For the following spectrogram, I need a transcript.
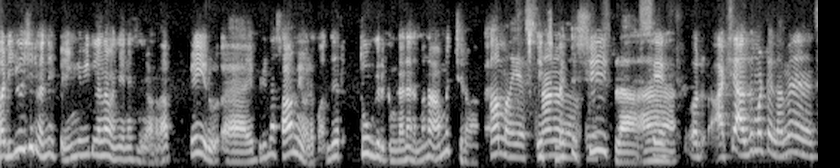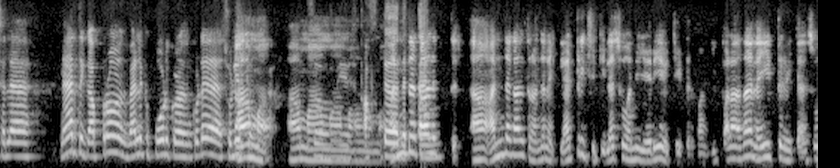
பட் யூஸ்வலி வந்து இப்ப எங்க வீட்ல எல்லாம் வந்து என்ன செஞ்சுவாங்களா பிரேயர் எப்படின்னா சாமி விளக்கு வந்து தூங்குறதுக்கு முன்னாடி அந்த மாதிரி அமைச்சிருவாங்க. ஆமா எஸ் ஒரு ஆக்சுவலி அது மட்டும் இல்லாம சில நேரத்துக்கு அப்புறம் விளக்கு போடக்கூடாதுன்னு கூட சொல்லிருக்காங்க ஆமா ஆமா ஆமா ஆமா அந்த காலத்து அந்த காலத்துல வந்து லைக் எலக்ட்ரிசிட்டில சோ வந்து எரிய வச்சுட்டு இருப்பாங்க. இப்பெல்லாம் தான் லைட் இருக்கு சோ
